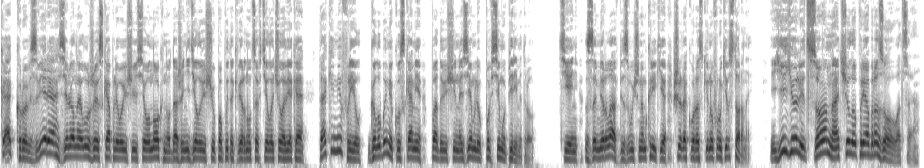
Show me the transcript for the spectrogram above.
Как кровь зверя, зеленой лужи, скапливающейся у ног, но даже не делающую попыток вернуться в тело человека, так и мифрил, голубыми кусками, падающий на землю по всему периметру. Тень замерла в беззвучном крике, широко раскинув руки в стороны. Ее лицо начало преобразовываться.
